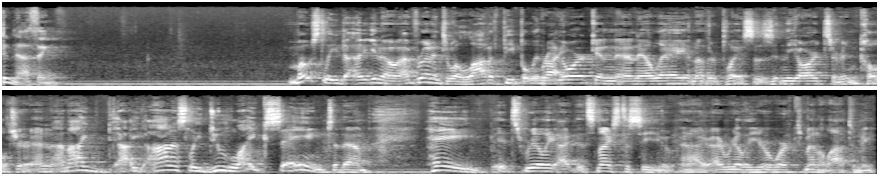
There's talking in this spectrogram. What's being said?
do nothing mostly, uh, you know, I've run into a lot of people in right. New York and, and LA and other places in the arts or in culture, and, and I, I honestly do like saying to them, hey, it's really, it's nice to see you, and I, I really, your work's meant a lot to me.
